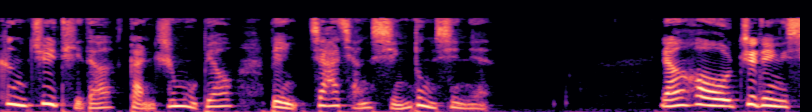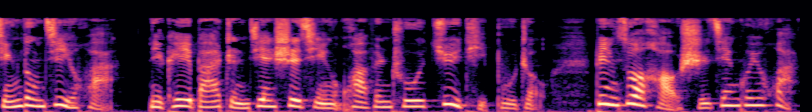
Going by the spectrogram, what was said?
更具体的感知目标，并加强行动信念。然后制定行动计划，你可以把整件事情划分出具体步骤，并做好时间规划，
